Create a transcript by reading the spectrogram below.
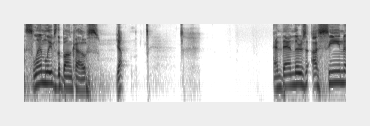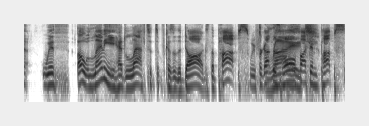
Slim leaves the bunkhouse. yep, And then there's a scene with oh Lennie had left because of the dogs, the pups. We forgot this whole fucking pups.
